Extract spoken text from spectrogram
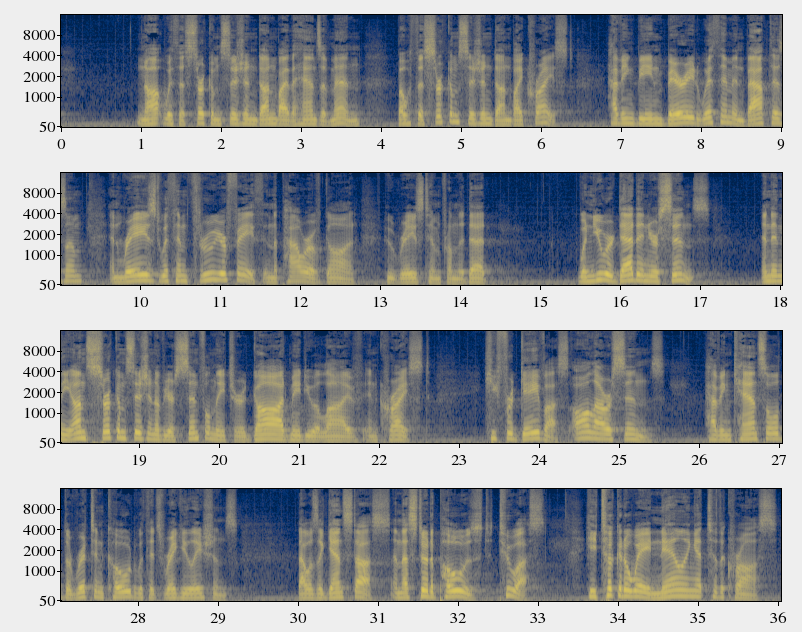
not with a circumcision done by the hands of men, but with the circumcision done by Christ having been buried with him in baptism and raised with him through your faith in the power of God who raised him from the dead. When you were dead in your sins and in the uncircumcision of your sinful nature, God made you alive in Christ. He forgave us all our sins, having canceled the written code with its regulations that was against us and that stood opposed to us. He took it away, nailing it to the cross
